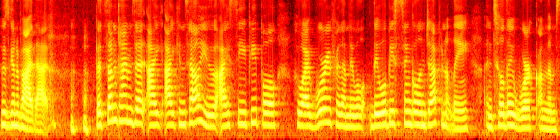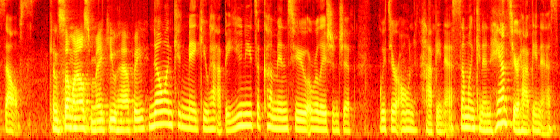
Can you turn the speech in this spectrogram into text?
Who's gonna buy that? but sometimes I, I can tell you, I see people who I worry for them, they will, they will be single indefinitely until they work on themselves. Can someone else make you happy? No one can make you happy. You need to come into a relationship with your own happiness. Someone can enhance your happiness.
